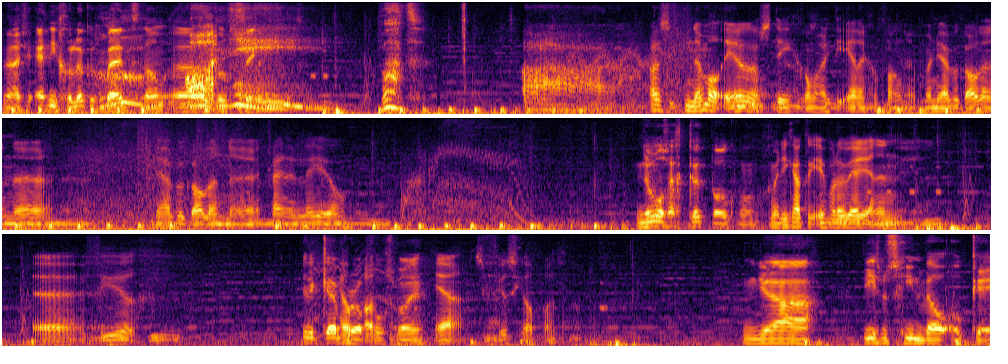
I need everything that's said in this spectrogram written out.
Nou, als je echt niet gelukkig bent, dan... eh Oh, moet zingen. Wat? Ah. Als ik Nummel eerder was tegengekomen, had ik die eerder gevangen. Maar nu heb ik al een... eh, Nu heb ik al een eh, kleine Leo. Nummel is echt kut Pokémon. Maar die gaat toch evolueren in een... eh vuur... In de camper volgens mij. Ja, veel schildpad. Ja, die is misschien wel oké.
